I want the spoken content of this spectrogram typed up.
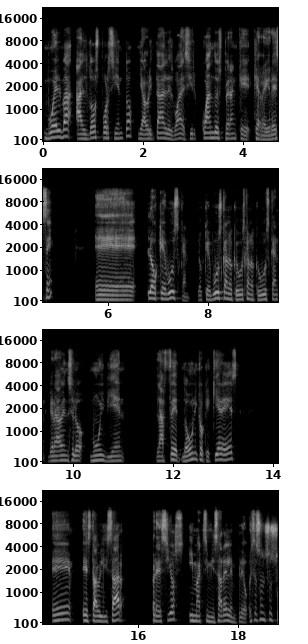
vuelva al 2% y ahorita les voy a decir cuándo esperan que, regrese. Eh, lo que buscan, lo que buscan, lo que buscan, lo que buscan, grábenselo muy bien. La Fed lo único que quiere es eh, estabilizar precios y maximizar el empleo. Esas son sus,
